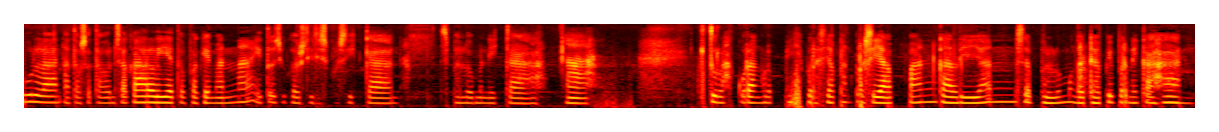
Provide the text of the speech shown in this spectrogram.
bulan atau setahun sekali atau bagaimana itu juga harus didiskusikan sebelum menikah. Nah itulah kurang lebih persiapan-persiapan kalian sebelum menghadapi pernikahan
